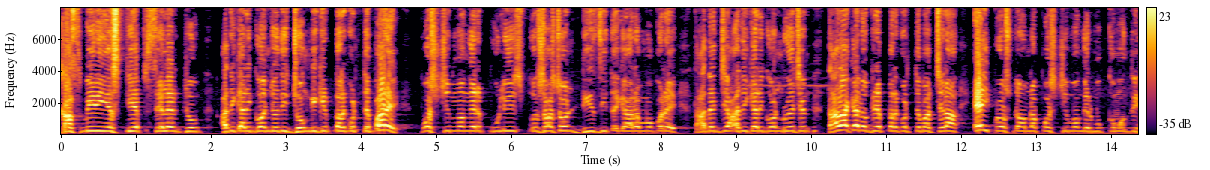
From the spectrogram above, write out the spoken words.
কাশ্মীরি এসটিএফ সেলের আধিকারিকগণ যদি জঙ্গি গ্রেপ্তার করতে পারে পশ্চিমবঙ্গের পুলিশ প্রশাসন ডিজি থেকে আরম্ভ করে তাদের যে আধিকারিকগণ রয়েছেন তারা কেন গ্রেপ্তার করতে পারছে না এই প্রশ্ন আমরা পশ্চিমবঙ্গের মুখ্যমন্ত্রী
